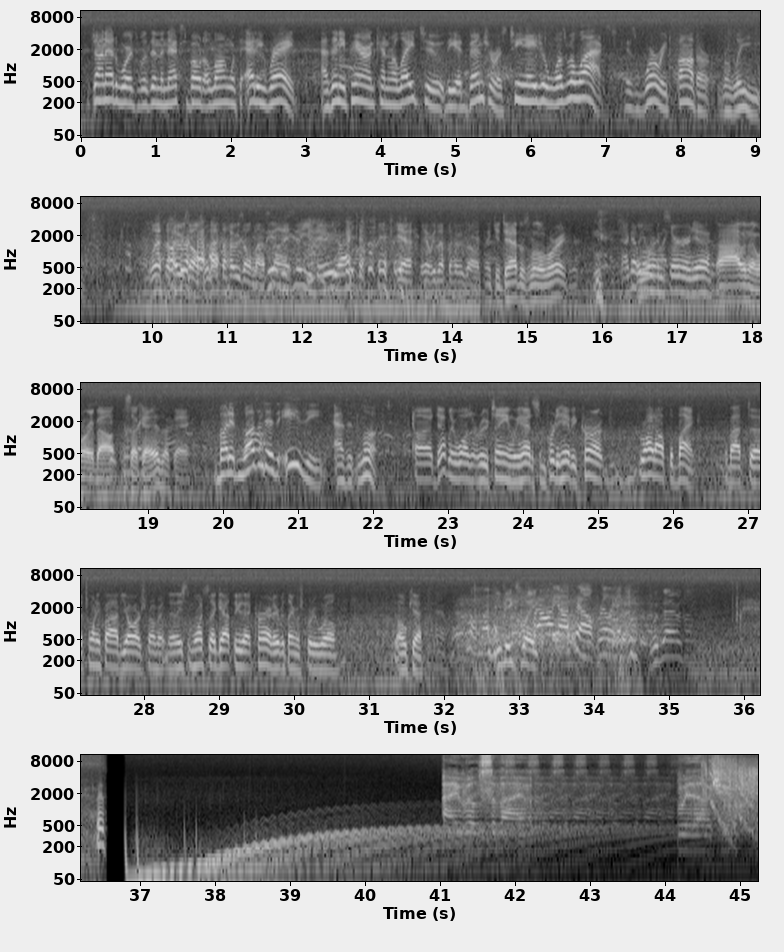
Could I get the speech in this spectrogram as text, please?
John Edwards was in the next boat along with Eddie Ray. As any parent can relate to, the adventurous teenager was relaxed, his worried father relieved. We left the hose on. We left the hose on last Good night. to see you, dude. yeah, yeah, we left the hose on. I think your dad was a little worried. I got a little concerned, yeah. Uh, I wasn't worried about. It's okay. It's okay. But it wasn't as easy as it looked. Uh, it definitely wasn't routine. We had some pretty heavy current right off the bank, about uh, 25 yards from it. And at least once they got through that current, everything was pretty well okay. You big sweet. For all y'all's help, really. Was that everything? I will survive without you.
